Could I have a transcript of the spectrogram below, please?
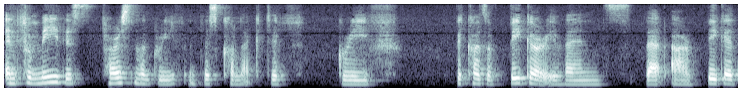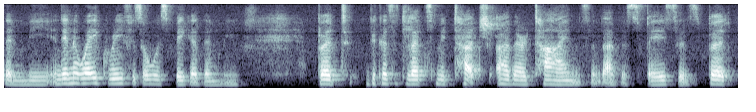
and for me, this personal grief and this collective grief, because of bigger events that are bigger than me, and in a way, grief is always bigger than me, but because it lets me touch other times and other spaces, but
